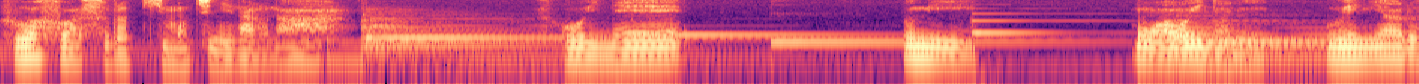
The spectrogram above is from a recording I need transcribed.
ふわふわする気持ちになるな。すごいね。海も青いのに上にある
